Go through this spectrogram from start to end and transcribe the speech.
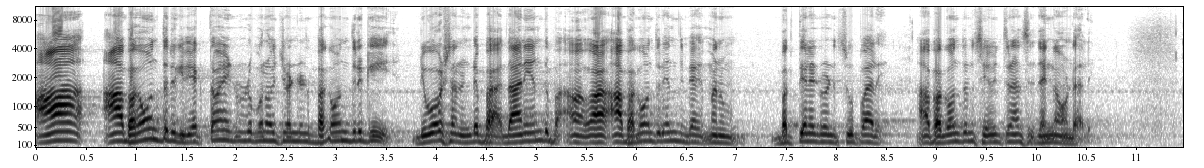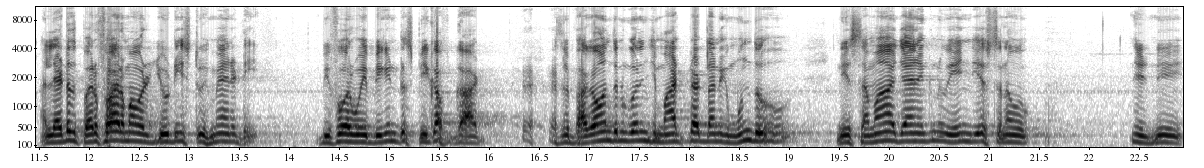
ఆ, ఆ భగవంతుడికి వ్యక్తమైనటువంటి రూపంలో వచ్చినటువంటి భగవంతుడికి డివోషన్ అంటే భ- దాని ఎందు ఆ- భగవంతుడి ఎందు మనం భక్తి అనేటువంటి చూపాలి. ఆ భగవంతుని సేవించడానికి సిద్ధంగా ఉండాలి. And let us perform our duties to humanity before we begin to speak of God అసలు భగవంతుని గురించి మాట్లాడడానికి ముందు నీ సమాజానికి నువ్వు ఏం చేస్తున్నావు? నీ నీ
